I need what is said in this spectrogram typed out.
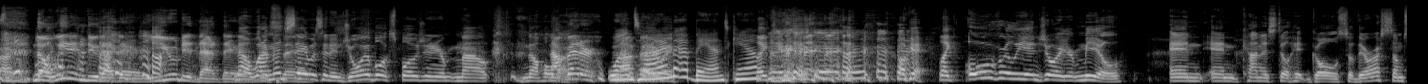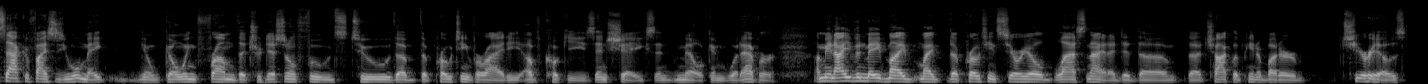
Uh, no, we didn't do that there. You did that there. No, what I Just meant to say was an enjoyable explosion in your mouth. No, hold not on. better. One Not better. time at band camp. Like, okay, like overly enjoy your meal and and kind of still hit goals. So there are some sacrifices you will make, you know, going from the traditional foods to the the protein variety of cookies and shakes and milk and whatever. I mean, I even made my my the protein cereal last night. I did the the chocolate peanut butter Cheerios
